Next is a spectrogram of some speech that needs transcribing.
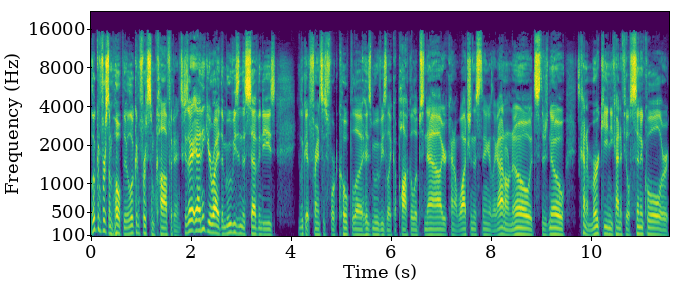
looking for some hope. They're looking for some confidence because I, I, think you're right. The movies in the '70s, you look at Francis Ford Coppola, his movies like Apocalypse Now. You're kind of watching this thing. It's like I don't know. It's there's no. It's kind of murky, and you kind of feel cynical. Or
